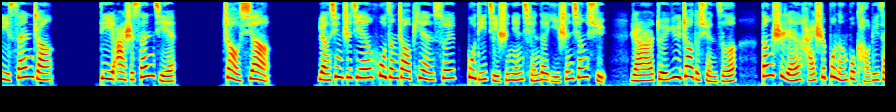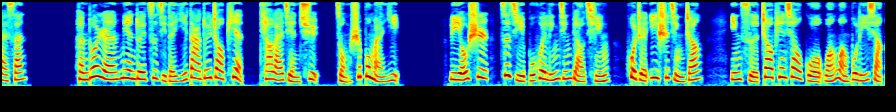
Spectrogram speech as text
第三章第二十三节，照相。两性之间互赠照片虽不敌几十年前的以身相许，然而对预照的选择，当事人还是不能不考虑再三。很多人面对自己的一大堆照片，挑来拣去，总是不满意，理由是自己不会临景表情，或者一时紧张，因此照片效果往往不理想。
